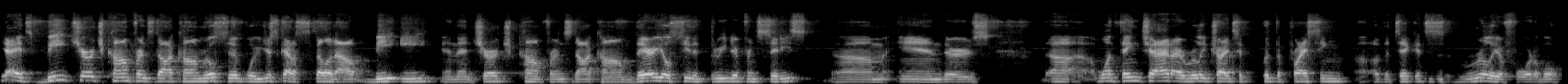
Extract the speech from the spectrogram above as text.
Yeah, it's bechurchconference.com. Real simple. You just got to spell it out B E and then churchconference.com. There you'll see the three different cities. Um, and there's uh, one thing, Chad, I really tried to put the pricing of the tickets really affordable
